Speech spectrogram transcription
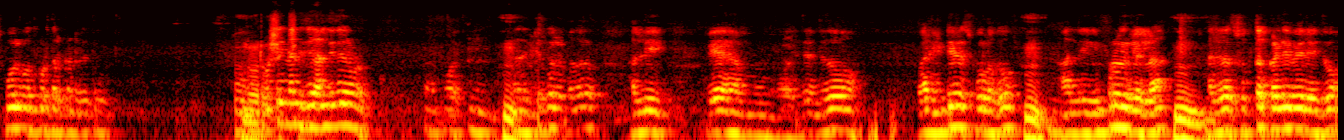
ಸ್ಕೂಲ್ ಬಂದು ಕೊಡ್ತಾರೆ ಕಣ್ರಿ ನನಗೆ ಅಲ್ಲಿದೆ ನೋಡು. ಅಲ್ಲಿ ಇದು ಬಾರಿ ಇಂಟೀರಿಯರ್ ಸ್ಕೂಲ್ ಅದು. ಅಲ್ಲಿ ಇಂಪ್ರೂವ್ ಇರಲಿಲ್ಲ. ಅಲ್ಲೆಲ್ಲ ಸುತ್ತ ಕಳ್ಳಿ ಬೇಲೆ ಇದ್ವು.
